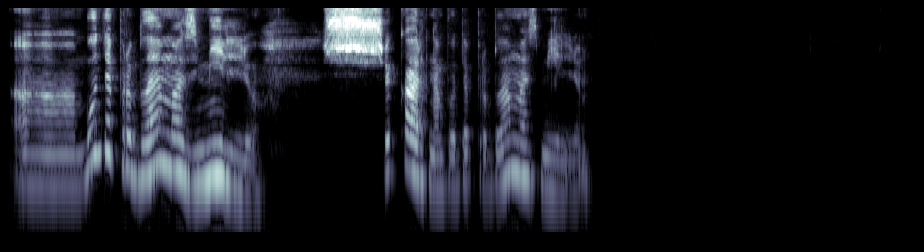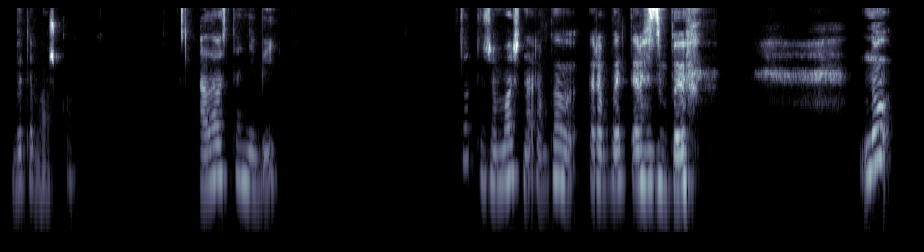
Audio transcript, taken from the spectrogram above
А, буде проблема з міллю. Шикарна буде проблема з міллю. Буде важко. Але останній бій. Тут вже можна робив, робити розбив. Ну,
